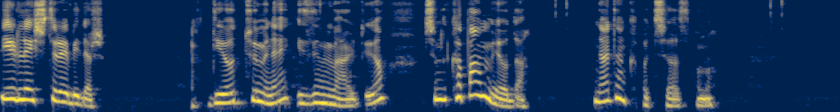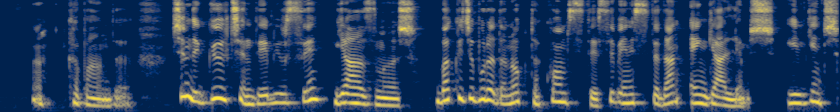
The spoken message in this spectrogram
birleştirebilir diyor. Tümüne izin ver diyor. Şimdi kapanmıyor da. Nereden kapatacağız bunu? Heh, kapandı. Şimdi Gülçin diye birisi yazmış. Bakıcı burada.com sitesi beni siteden engellemiş. İlginç.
